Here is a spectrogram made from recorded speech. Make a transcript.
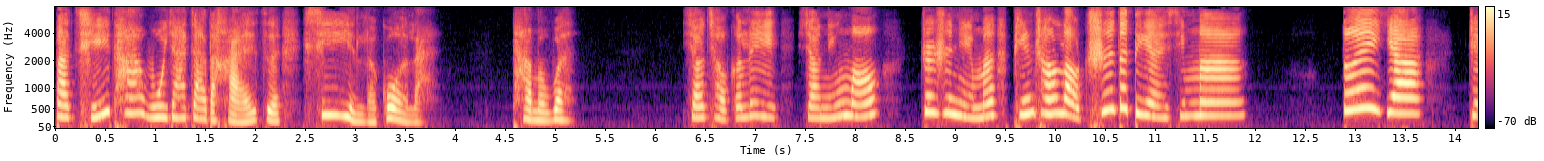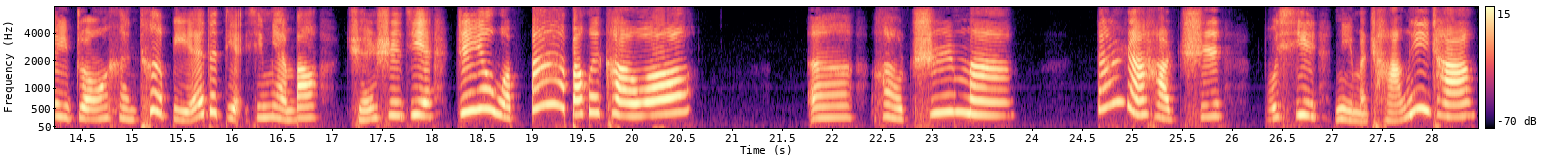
把其他乌鸦家的孩子吸引了过来。他们问：“小巧克力、小柠檬，这是你们平常老吃的点心吗？”“对呀，这种很特别的点心面包，全世界只有我爸爸会烤哦。”“嗯，好吃吗？”当然好吃，不信你们尝一尝。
